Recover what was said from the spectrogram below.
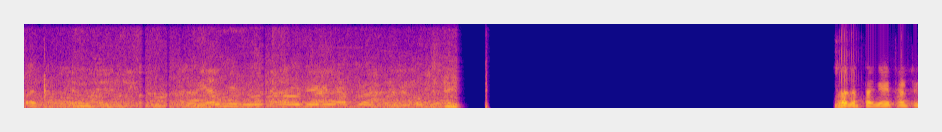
পাই ভিভোতে হাজার টাকা থার্টি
